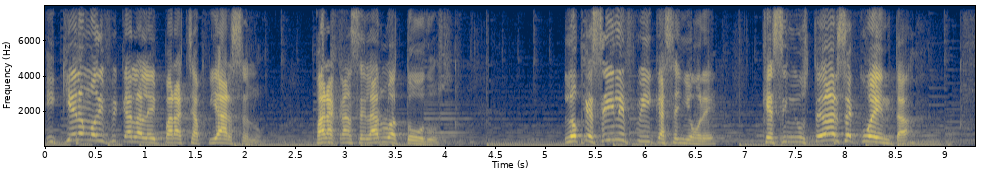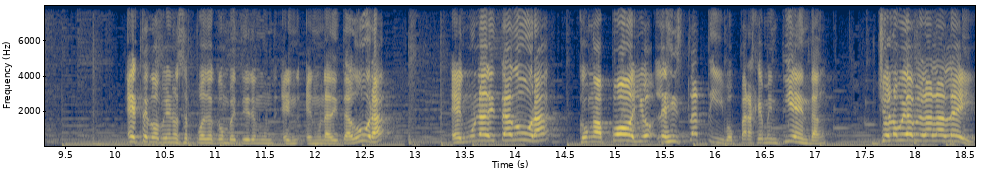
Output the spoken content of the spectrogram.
y quieren modificar la ley para chapeárselo, para cancelarlo a todos. Lo que significa, señores, que sin usted darse cuenta, este gobierno se puede convertir en, un- en- en una dictadura, en una dictadura con apoyo legislativo, para que me entiendan. Yo no voy a violar la ley,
